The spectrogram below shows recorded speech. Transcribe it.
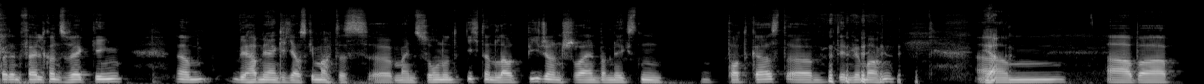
bei den Falcons wegging. Ähm, wir haben ja eigentlich ausgemacht, dass äh, mein Sohn und ich dann laut Bijan schreien beim nächsten Podcast, äh, den wir machen. ja. ähm, aber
